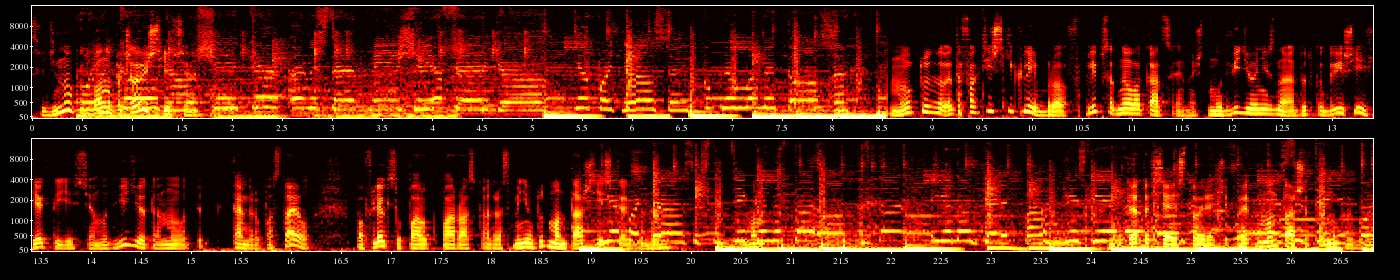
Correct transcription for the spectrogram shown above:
сведено, как бы оно по-человечески все. Ну, тут это фактически клип, бро. Клип с одной локации. Значит, муд-видео не знаю. Тут, как бы, видишь, и эффекты есть все. Муд-видео там, ну, вот, камеру поставил, пофлексил, пару, пару раз кадра сменил. Тут монтаж есть, как бы, да. Мон- Вот это вся история, типа, это монтаж, это, ну, как бы,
